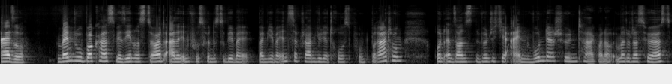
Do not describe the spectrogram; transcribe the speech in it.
Also, wenn du Bock hast, wir sehen uns dort. Alle Infos findest du bei, bei mir bei Instagram, juliatrost.beratung. Und ansonsten wünsche ich dir einen wunderschönen Tag, wann auch immer du das hörst.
